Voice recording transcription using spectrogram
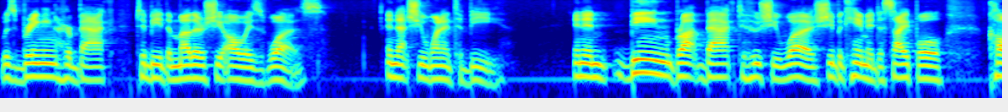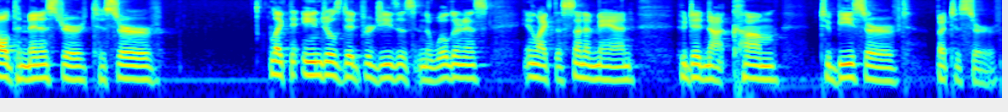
was bringing her back to be the mother she always was and that she wanted to be and in being brought back to who she was, she became a disciple called to minister, to serve, like the angels did for Jesus in the wilderness, and like the Son of Man who did not come to be served, but to serve.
